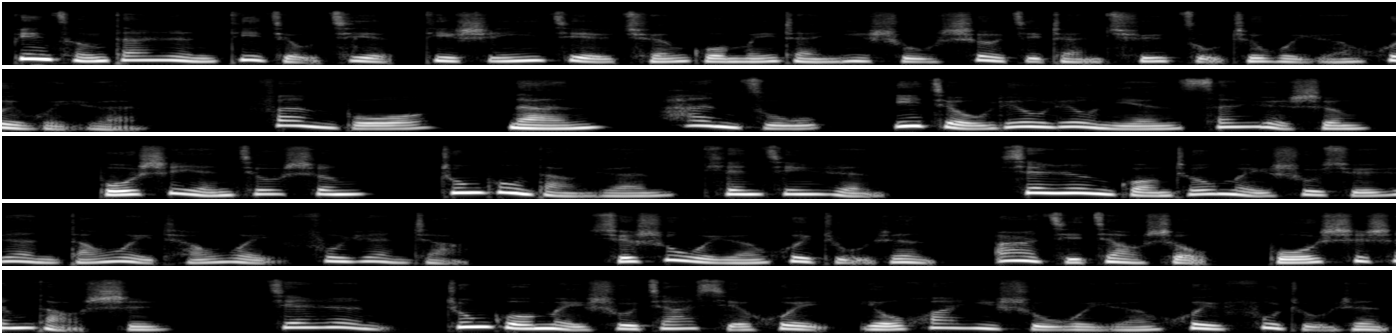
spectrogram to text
并曾担任第九届、第十一届全国美展艺术设计展区组织委员会委员。范博，男，汉族，一九六六年三月生，博士研究生，中共党员，天津人，现任广州美术学院党委常委、副院长、学术委员会主任、二级教授、博士生导师。兼任中国美术家协会油画艺术委员会副主任，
